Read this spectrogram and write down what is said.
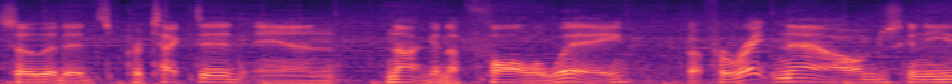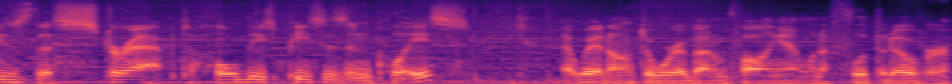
so that it's protected and not gonna fall away. But for right now, I'm just gonna use the strap to hold these pieces in place. That way I don't have to worry about them falling out when I flip it over.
